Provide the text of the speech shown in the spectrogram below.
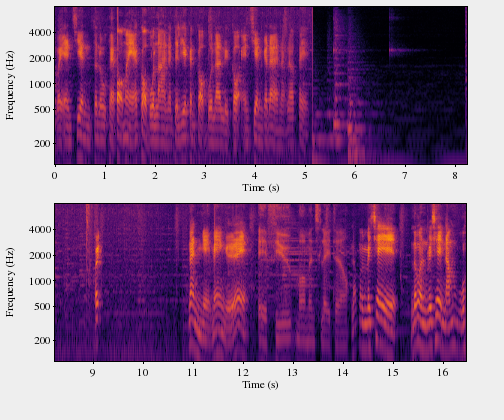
ไวแอนเชียนสโนแคปเกาะใหม่อะเกาะโบราณนะจะเรียกกันเกาะโบราณหรือเกาะแอนเชียนก็ได้นะแล้วแต่ นั่นไงแม่งเอ้ย A few moments later. แล้วมันไม่ใช่ แล้วมันไม่ใช่น้ำวน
